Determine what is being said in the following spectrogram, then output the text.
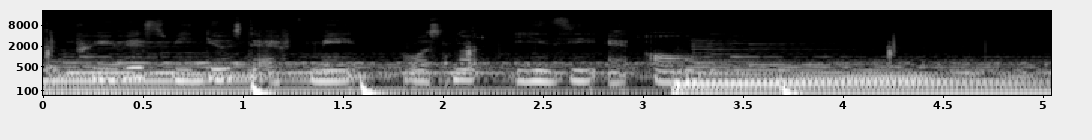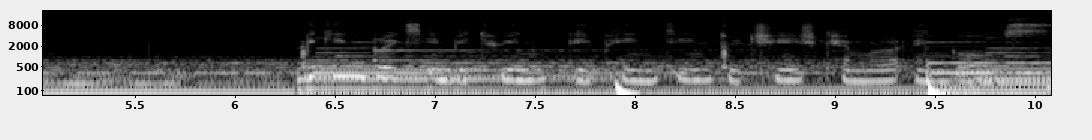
The previous videos that I've made was not easy at all. Taking breaks in between a painting to change camera angles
